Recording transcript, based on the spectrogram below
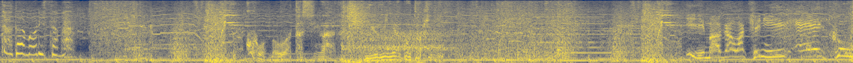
忠盛様。この私が弓矢ごときに今川家に栄光あれ。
